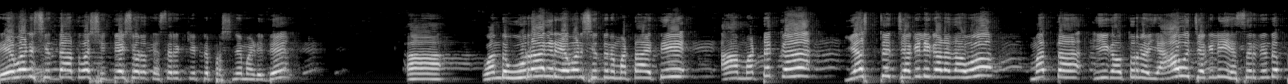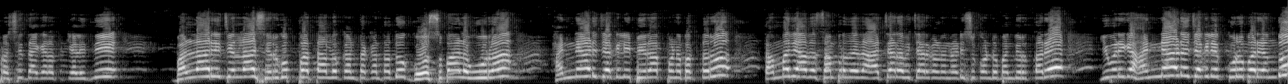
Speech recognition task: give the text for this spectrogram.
ರೇವಣ ಸಿದ್ಧ ಅಥವಾ ಸಿದ್ದೇಶ್ವರ ಹೆಸರಕ್ಕಿಟ್ಟು ಪ್ರಶ್ನೆ ಮಾಡಿದ್ದೆ. ಆ ಒಂದು ಊರಾಗ ರೇವಣ ಸಿದ್ಧನ ಮಠ ಐತಿ. ಆ ಮಠಕ್ಕ ಎಷ್ಟು ಜಗಲಿಗಳದಾವು ಮತ್ತ ಈಗ ಅವ್ರನ್ನ ಯಾವ ಜಗಲಿ ಹೆಸರಿನಿಂದ ಪ್ರಸಿದ್ಧ ಆಗಿರೋದು ಕೇಳಿದ್ನಿ. ಬಳ್ಳಾರಿ ಜಿಲ್ಲಾ ಸಿರುಗುಪ್ಪ ತಾಲೂಕು ಅಂತಕ್ಕಂಥದ್ದು ಗೋಸಬಾಳ ಊರ. ಹನ್ನೆರಡು ಜಗಲಿ ಬೀರಪ್ಪನ ಭಕ್ತರು ತಮ್ಮದೇ ಆದ ಸಂಪ್ರದಾಯದ ಆಚಾರ ವಿಚಾರಗಳನ್ನು ನಡೆಸಿಕೊಂಡು ಬಂದಿರುತ್ತಾರೆ. ಇವರಿಗೆ ಹನ್ನೆರಡು ಜಗಲಿ ಕುರುಬರೆಂದು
